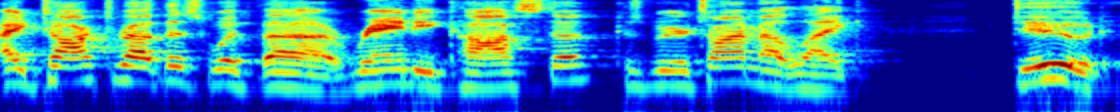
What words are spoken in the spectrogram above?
I talked about this with uh, Randy Costa because we were talking about like, dude,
